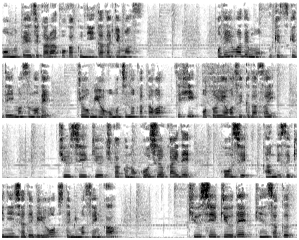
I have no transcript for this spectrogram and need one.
ホームページからご確認いただけます。お電話でも受け付けていますので、興味をお持ちの方はぜひお問い合わせください。QCQ 企画の講習会で講師管理責任者デビューをしてみませんか？QCQ で検索。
